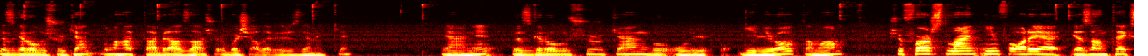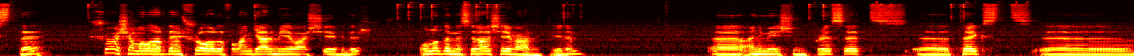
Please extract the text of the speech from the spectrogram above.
Izgara oluşurken bunu hatta biraz daha şöyle başa alabiliriz demek ki. Yani ızgara oluşurken bu oluyor, geliyor. Tamam. Şu first line info araya yazan text de şu aşamalarda yani şuralarda falan gelmeye başlayabilir. Ona da mesela şey verdik diyelim uh, animation preset, uh, text, uh,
